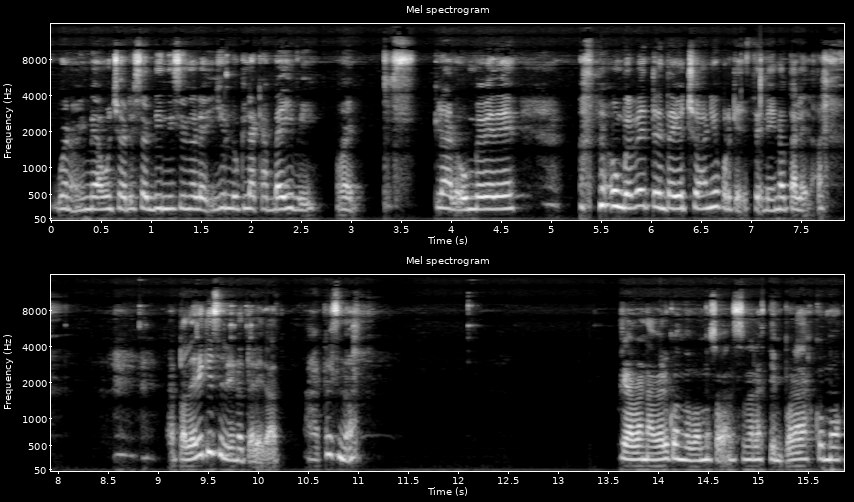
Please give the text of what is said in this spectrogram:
Bueno, a mí me da mucha risa Dean diciéndole, You look like a baby. claro, un bebé de. un bebé de 38 años porque se le nota la edad. A padre que se le nota la edad. A pues no ya van a ver cuando vamos avanzando las temporadas como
